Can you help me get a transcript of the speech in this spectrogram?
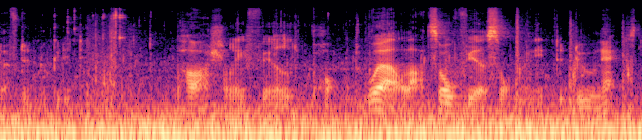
have to look at it. Partially filled pot. Well, that's obvious what we need to do next.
